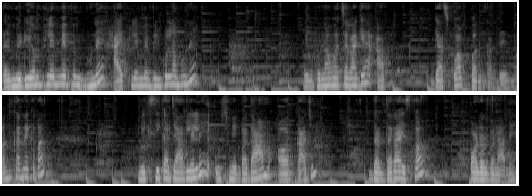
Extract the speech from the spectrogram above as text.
तो मीडियम फ्लेम में भुने हाई फ्लेम में बिल्कुल ना भुने। ये भुना हुआ चला गया, आप गैस को आप बंद कर दें। बंद करने के बाद मिक्सी का जार ले लें, उसमें बादाम और काजू, दरदरा इसका पाउडर बना लें।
